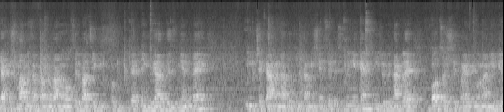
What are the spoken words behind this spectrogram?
jak już mamy zaplanowaną obserwację konkretnej gwiazdy zmiennej i czekamy na to kilka miesięcy, to jesteśmy niechętni, żeby nagle, bo coś się pojawiło na niebie,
